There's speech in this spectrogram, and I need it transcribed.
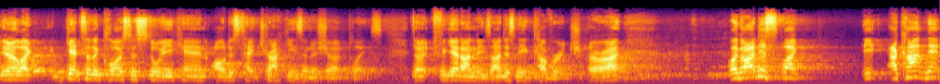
you know, like get to the closest store you can. I'll just take trackies and a shirt, please. Don't forget undies. I just need coverage, all right? Like, I just, like, I can't, then,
